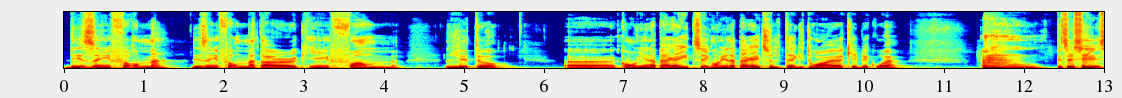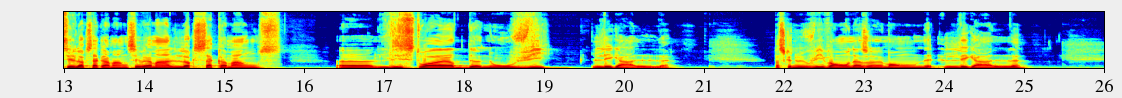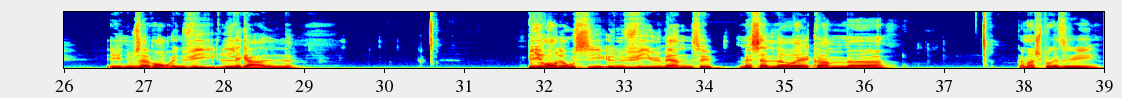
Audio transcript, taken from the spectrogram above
des informants, des informateurs qui informent l'État euh, vient tu sais, qu'on vient d'apparaître sur le territoire québécois. Puis tu sais, c'est- là que ça commence. C'est vraiment là que ça commence euh, l'histoire de nos vies légales. Parce que nous vivons dans un monde légal. Et nous avons une vie légale. Puis on a aussi une vie humaine, tu sais. Mais celle-là est comme... euh, comment je pourrais dire?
